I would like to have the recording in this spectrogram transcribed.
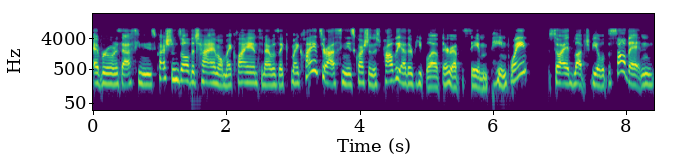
everyone was asking me these questions all the time, all my clients. And I was like, my clients are asking these questions. There's probably other people out there who have the same pain point. So I'd love to be able to solve it. And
